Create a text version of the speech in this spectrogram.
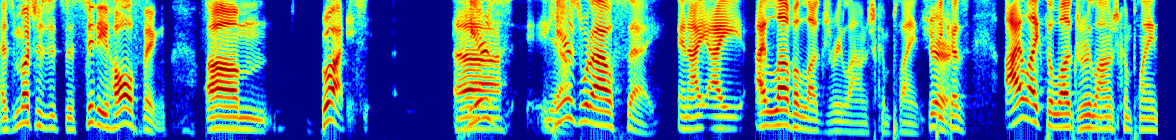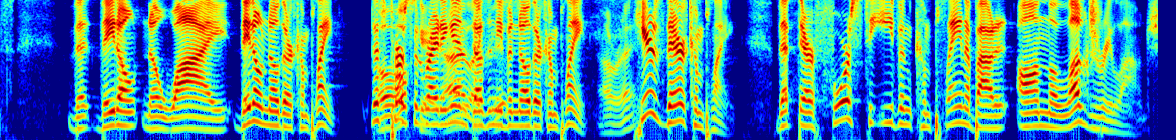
as much as it's a city hall thing. Um, but uh, here's here's what I'll say, and I, I I love a luxury lounge complaint Sure. because I like the luxury lounge complaints that they don't know why they don't know their complaint. This Oh, person okay. writing in like doesn't this. even know their complaint. All right. Here's their complaint that they're forced to even complain about it on the luxury lounge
